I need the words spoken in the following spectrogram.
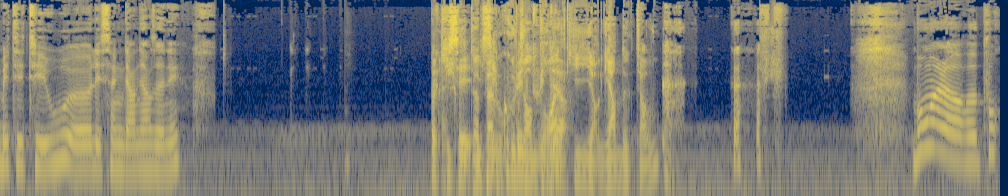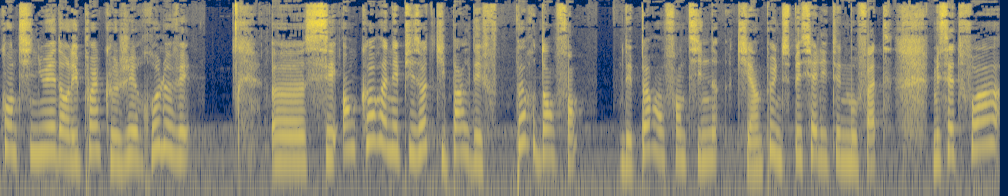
Mais t'étais où euh, les cinq dernières années? Toi qui il pas beaucoup de gens de droite qui regardent Doctor Who Bon alors, euh, pour continuer dans les points que j'ai relevés, euh, c'est encore un épisode qui parle des peurs d'enfants, des peurs enfantines, qui est un peu une spécialité de Moffat. Mais cette fois,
